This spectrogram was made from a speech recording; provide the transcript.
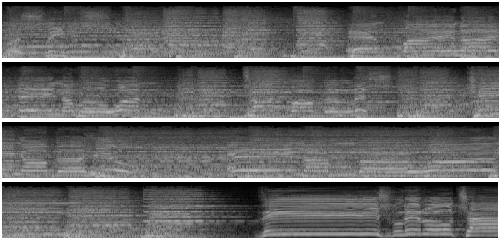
never sleeps and find I'm a number one, top of the list, king of the hill, a number one. These little town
